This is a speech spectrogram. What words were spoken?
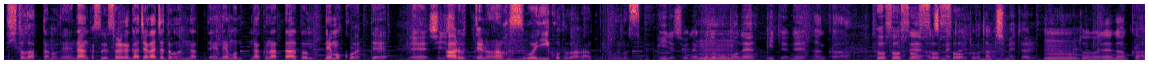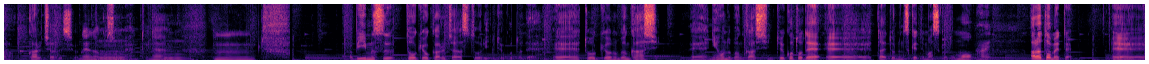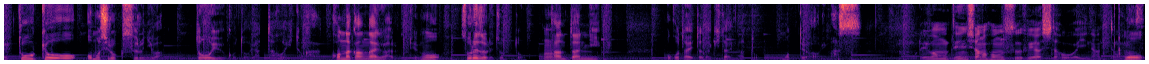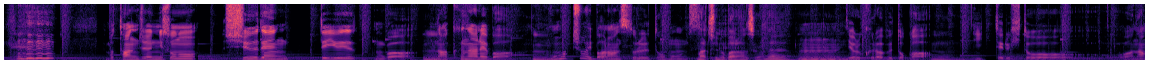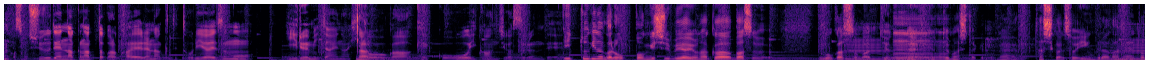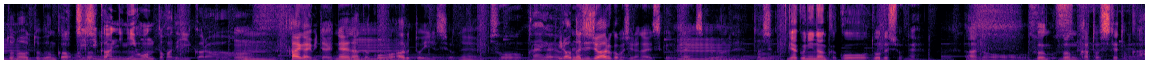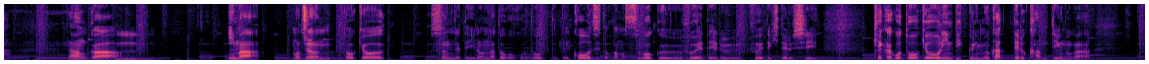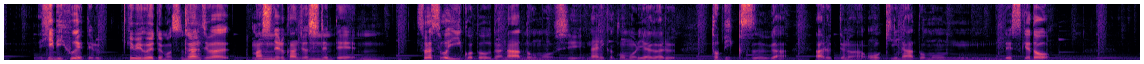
人だったのでなんかそれそれがガチャガチャとかになってねもう亡くなった後でもこうやってねあるっていうのはなんかすごいいいことだなって思いますね。いいですよね。うん子供もね見てねなんかそうそうそうね集めたりとか楽しめたり。うん。本当のねなんかカルチャーですよね。なんかその辺ってね。うん。うん。ビームス東京カルチャーストーリーということで、えー東京の文化発信、えー日本の文化発信ということで、えータイトルにつけてますけどもはい。改めて、えー東京を面白くするにはどういうことをやった方がいいとかこんな考えがあるっていうのをそれぞれちょっとうん。簡単にお答えいただきたいなと思ってはおります。俺はもう電車の本数増やした方がいいなって思いますね。やっぱ単純にその終電っていうのがうん。なくなれば、うん。もうちょいバランス取れると思うんですよ、ね、街のバランスがね、うん。夜クラブとかうん。行ってる人はなんかその終電なくなったから帰れなくてとりあえずもういるみたいな人が結構多い感じがするんで。一時なんか六本木渋谷夜中バス動かすとかっていうのねうん。言ってましたけどね。確かにそういうインフラがねうん整うと文化はまた、1ね、時間に2本とかでいいから、うん。うん海外みたいにねなんかこうあるといいですよね。そう海外はね。いろんな事情あるかもしれないですけどねうん。それはね。うん確かに。逆になんかこうどうでしょうね。あの文文化としてとか。なんか、うん。今もちろん東京住んでていろんなとここう通ってて工事とかもすごく増えている増えてきてるし結果こう東京オリンピックに向かってる感っていうのが日々増えてる日々増えてますね。感じは増してる感じはしてて、うんうんそれはすごいいいことだなと思うし、何かこう盛り上がるトピックスがあるっていうのは大きいなと思うんですけど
